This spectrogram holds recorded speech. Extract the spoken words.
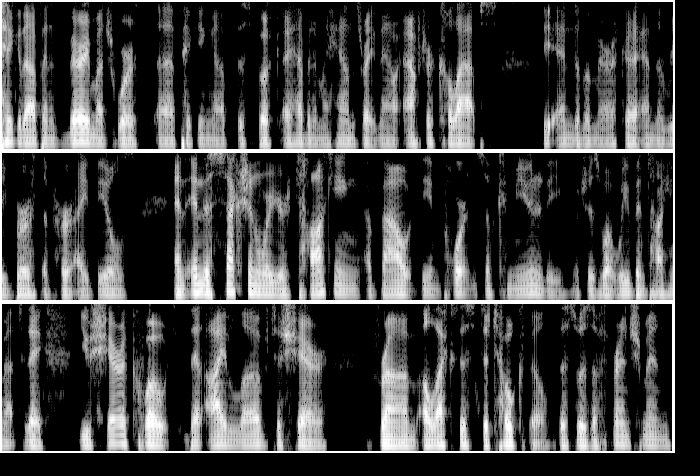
pick it up and it's very much worth uh, picking up this book i have it in my hands right now after collapse the end of america and the rebirth of her ideals and in this section where you're talking about the importance of community which is what we've been talking about today you share a quote that i love to share from Alexis de Tocqueville. This was a Frenchman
